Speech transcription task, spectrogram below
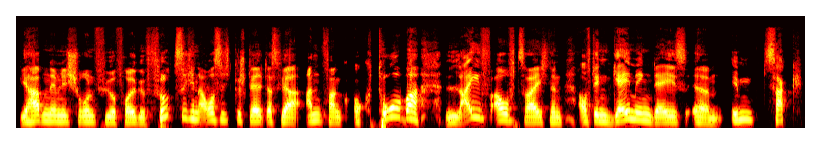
Wir haben nämlich schon für Folge 40 in Aussicht gestellt, dass wir Anfang Oktober live aufzeichnen auf den Gaming Days ähm, im Zack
